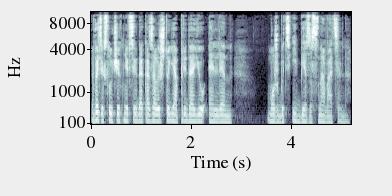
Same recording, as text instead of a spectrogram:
В этих случаях мне всегда казалось, что я предаю Эллен, может быть, и безосновательно.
